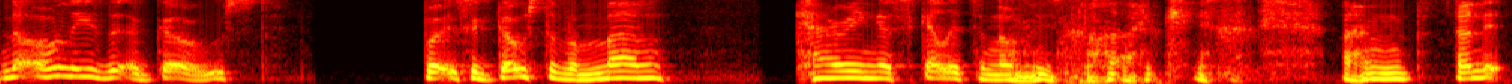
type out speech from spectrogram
not only is it a ghost, but it's a ghost of a man carrying a skeleton on his back, and and it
